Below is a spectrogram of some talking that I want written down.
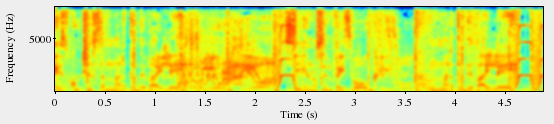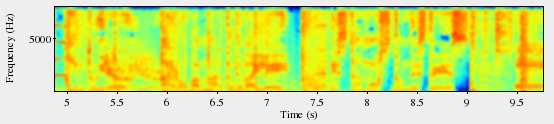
Escuchas a Marta de Baile. Síguenos en Facebook, Marta de Baile. Y en Twitter, arroba Marta de Baile. Estamos donde estés. Eh,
